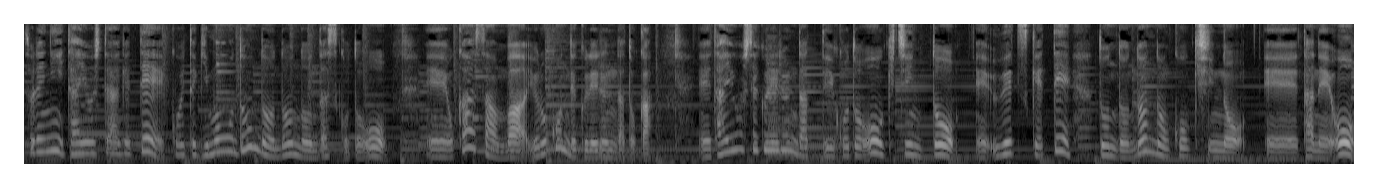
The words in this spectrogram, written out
それに対応してあげてこういった疑問をどんどんどんどん出すことを、えー、お母さんは喜んでくれるんだとか、えー、対応してくれるんだっていうことをきちんと、えー、植え付けてどんどんどんどん好奇心の、えー、種を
